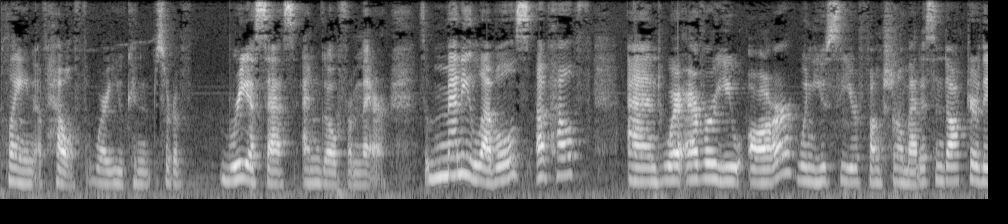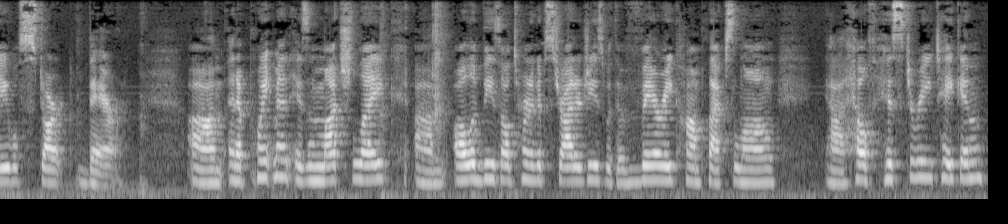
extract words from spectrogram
plane of health where you can sort of reassess and go from there. So many levels of health and wherever you are when you see your functional medicine doctor, they will start there. Um, an appointment is much like um, all of these alternative strategies with a very complex, long uh, health history taken.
